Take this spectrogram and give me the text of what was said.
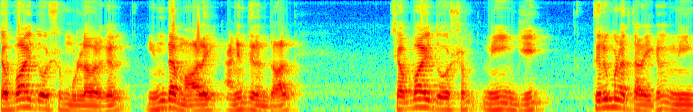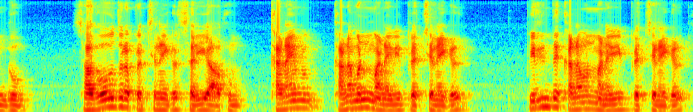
செவ்வாய் தோஷம் உள்ளவர்கள் இந்த மாலை அணிந்திருந்தால் செவ்வாய் தோஷம் நீங்கி திருமண தடைகள் நீங்கும். சகோதர பிரச்சனைகள் சரியாகும். கணவன் கணவன் மனைவி பிரச்சனைகள் பிரிந்த கணவன் மனைவி பிரச்சனைகள்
